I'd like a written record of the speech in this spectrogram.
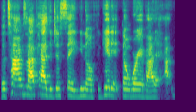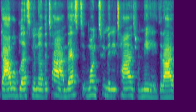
the times that I've had to just say, you know, forget it, don't worry about it. God will bless me another time. That's one too many times for me that I,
